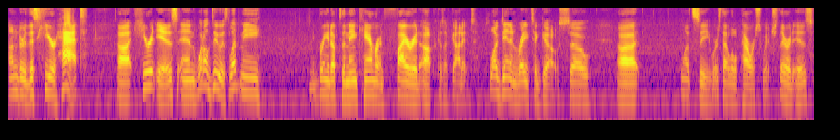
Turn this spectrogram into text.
under this here hat. Uh, here it is. And what I'll do is let me, let me bring it up to the main camera and fire it up because I've got it plugged in and ready to go. So uh, let's see, where's that little power switch? There it is.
